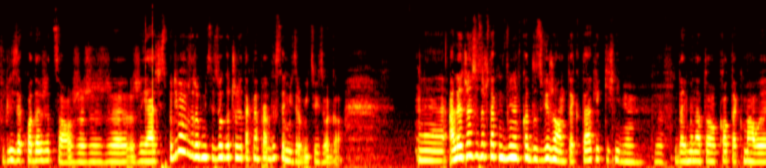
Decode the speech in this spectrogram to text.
Czyli zakłada, że co? Że, że, że, że ja się spodziewam, że zrobi mi coś złego, czy że tak naprawdę chce mi zrobić coś złego? E, ale często też tak mówimy na przykład do zwierzątek, tak? Jakiś, nie wiem, dajmy na to kotek mały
